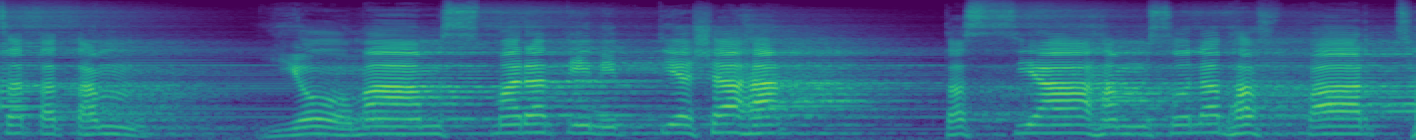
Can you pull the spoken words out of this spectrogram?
सततम् यो मां स्मरति नित्यशः तस्याहं सुलभः पार्थ।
